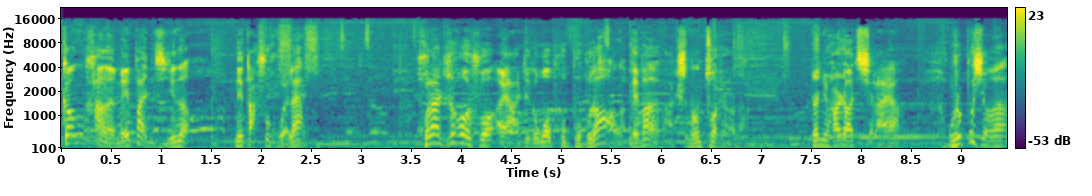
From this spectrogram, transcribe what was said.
刚看了没半集呢，那大叔回来了。回来之后说：“哎呀，这个卧铺补不到了，没办法，只能坐这儿了。”让女孩要起来啊！我说：“不行啊，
